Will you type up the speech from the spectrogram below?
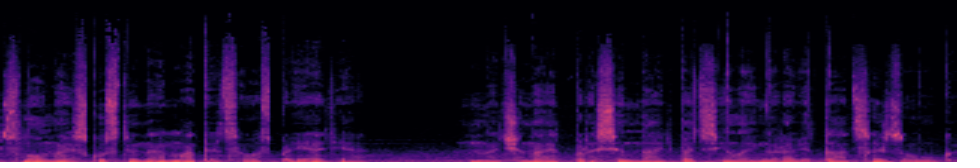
Словно искусственная матрица восприятия начинает проседать под силой гравитации звука,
